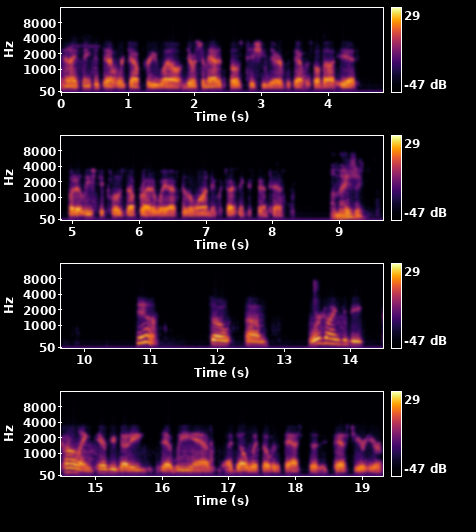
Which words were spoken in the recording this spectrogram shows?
and I think that that worked out pretty well. There was some adipose tissue there, but that was about it. But at least it closed up right away after the wanding, which I think is fantastic. Amazing. Yeah. So um, we're going to be calling everybody that we have uh, dealt with over the past uh, past year here,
